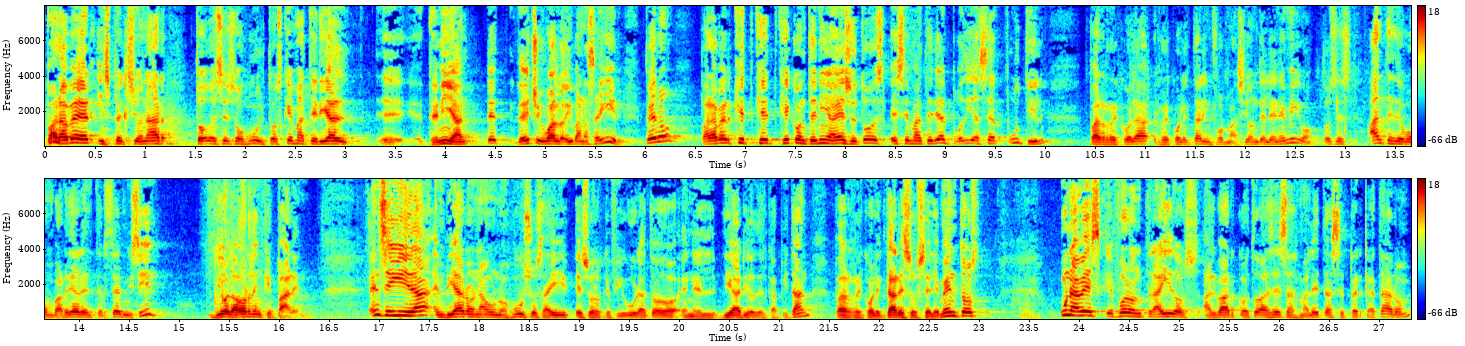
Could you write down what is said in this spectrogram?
para ver, inspeccionar todos esos bultos, qué material eh, tenían. De, hecho, igual lo iban a seguir, pero para ver qué, qué, qué contenía eso. Todo ese material podía ser útil para recolectar información del enemigo. Entonces, antes de bombardear el tercer misil, dio la orden que paren. Enseguida enviaron a unos buzos ahí, eso es lo que figura todo en el diario del capitán, para recolectar esos elementos. Una vez que fueron traídos al barco todas esas maletas, se percataron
